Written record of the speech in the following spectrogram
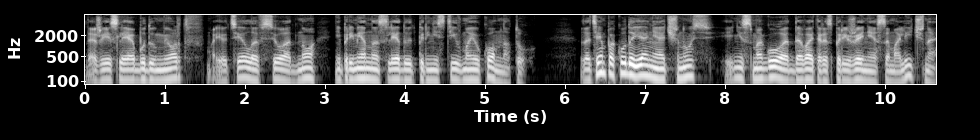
Даже если я буду мертв, мое тело все одно непременно следует перенести в мою комнату. Затем, покуда я не очнусь и не смогу отдавать распоряжение самолично,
